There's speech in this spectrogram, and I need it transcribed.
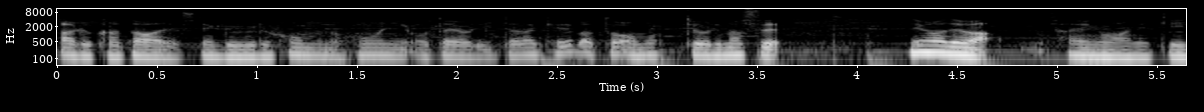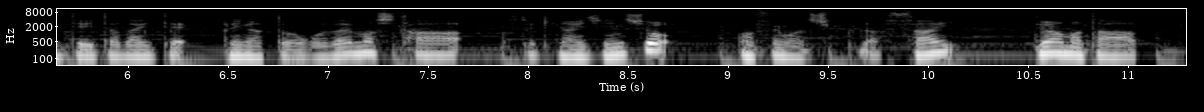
ある方はですね、Google フォームの方にお便りいただければと思っております。ではでは、最後まで聞いていただいてありがとうございました。素敵な一日をお過ごしください。ではまた。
